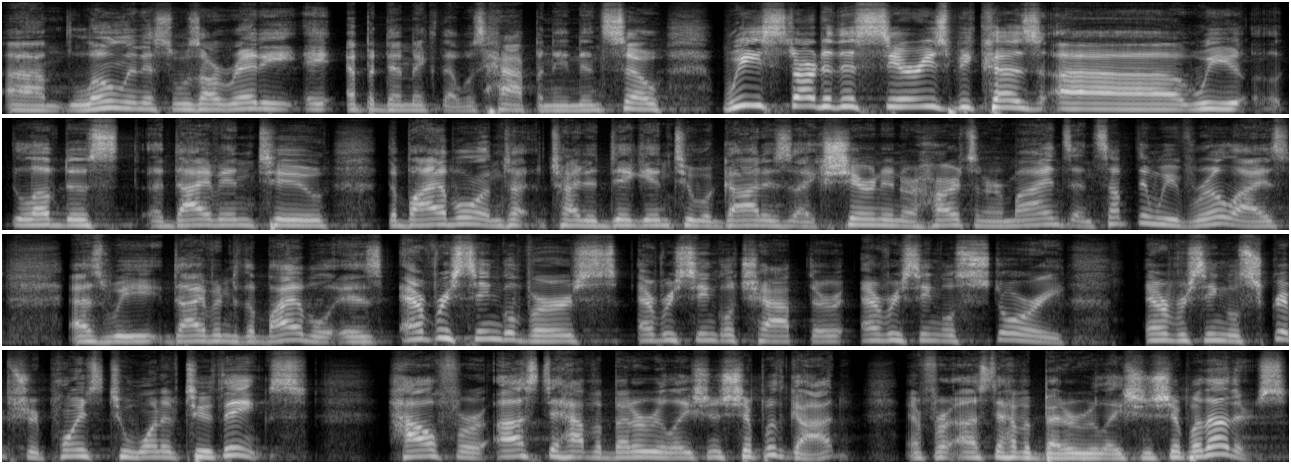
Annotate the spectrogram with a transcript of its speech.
um, loneliness was already an epidemic that was happening. And so we started this series because uh, we love to uh, dive into the Bible and t- try to dig into what God is like sharing in our hearts and our minds. And something we've realized as we dive into the Bible is every single verse, every single chapter, every single story every single scripture points to one of two things how for us to have a better relationship with God and for us to have a better relationship with others.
